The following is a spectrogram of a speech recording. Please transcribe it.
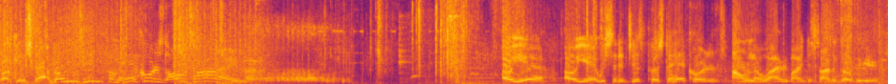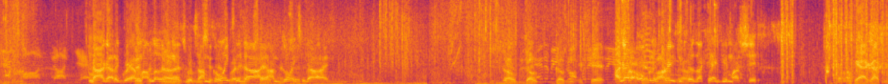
fucking trap. Bro, he was hitting me from headquarters the whole time. Oh yeah. Oh yeah. We should have just pushed the headquarters. I don't know why everybody decided to go over here. Aren't done yet. Now I gotta grab That's my what- no, loading, that's what which I'm going to die. I'm going to die. Go, go, go get dropping your shit. I gotta open a body, crate bro. because I can't get my shit. Okay, I got you.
